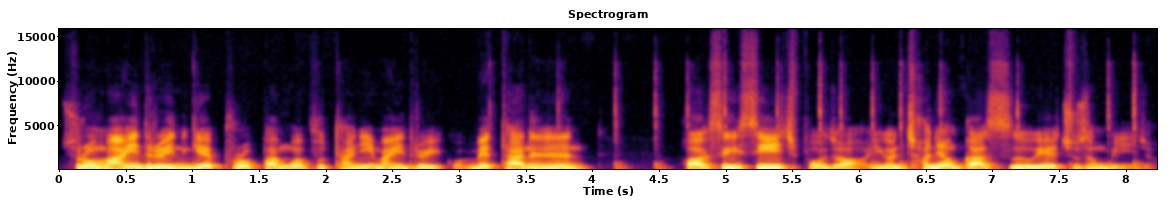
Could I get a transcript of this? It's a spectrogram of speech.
주로 많이 들어있는 게 프로판과 부탄이 많이 들어있고 메탄은 화학식이 CH4죠. 이건 천연가스의 주성분이죠.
